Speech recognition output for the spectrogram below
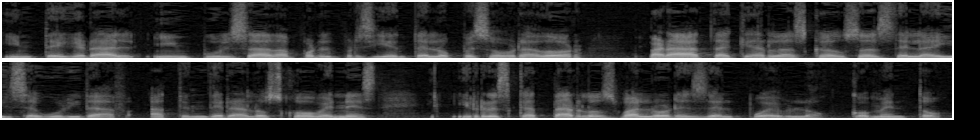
integral impulsada por el presidente López Obrador para atacar las causas de la inseguridad, atender a los jóvenes y rescatar los valores del pueblo, comentó.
